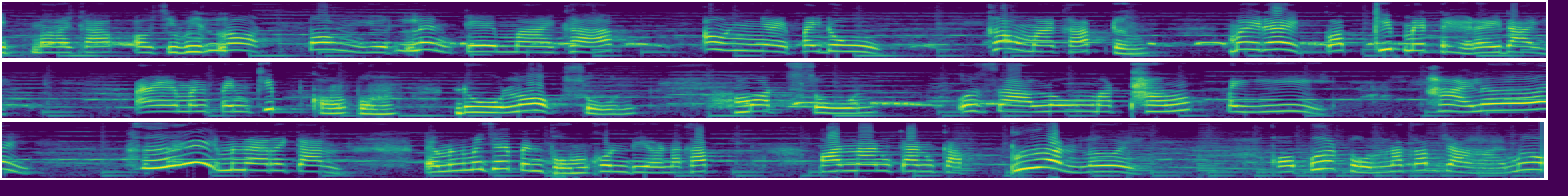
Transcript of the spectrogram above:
ิดไมค์ครับ เอาชีวิตรอด ต้องหยุดเล่นเกมไมค์ครับ เอายังไงไปดู เข้ามาครับถึง ไม่ได้ก๊อปคลิปแม้แต่ใดๆแต่มันเป็นคลิปของผม ดูโลกศูนย์หมดศูนย์อุตส่าห์ลงมาทั้งปี หายเลย เฮ้ย มันอะไรกัน แต่มันไม่ใช่เป็นผมคนเดียวนะครับพานันกันกับเพื่อนเลย ขอเพื่อผมนะครับจะหายเมื่อ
